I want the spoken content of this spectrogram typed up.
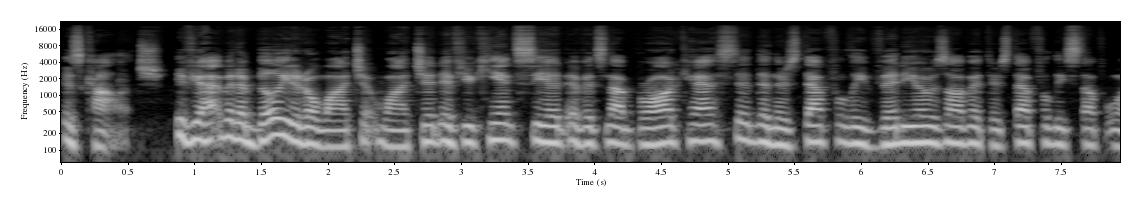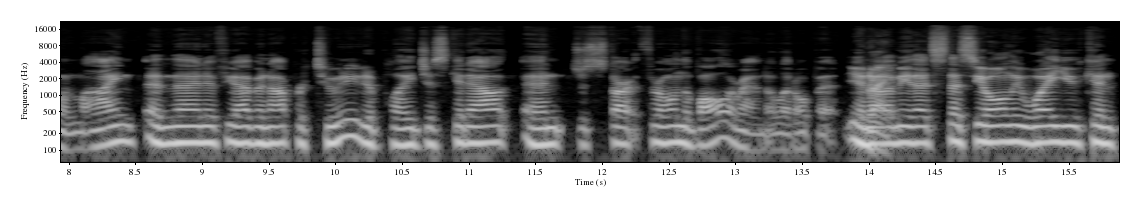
is college. If you have an ability to watch it, watch it. If you can't see it, if it's not broadcasted, then there's definitely videos of it. There's definitely stuff online. And then if you have an opportunity to play, just get out and just start throwing the ball around a little bit. You know, Right. I mean, that's that's the only way you can,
